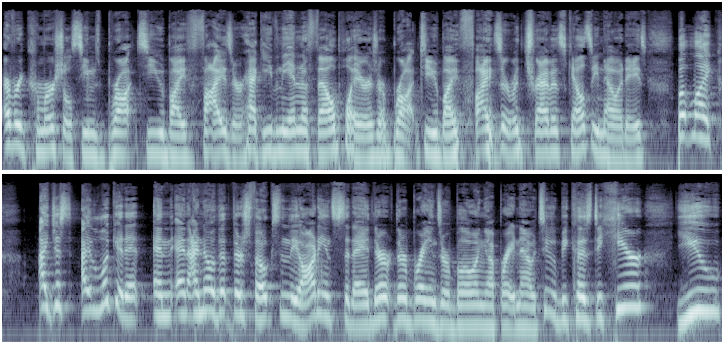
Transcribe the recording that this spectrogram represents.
Every commercial seems brought to you by Pfizer. Heck, even the NFL players are brought to you by Pfizer with Travis Kelce nowadays. But like, I just I look at it and and I know that there's folks in the audience today. Their their brains are blowing up right now too because to hear you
